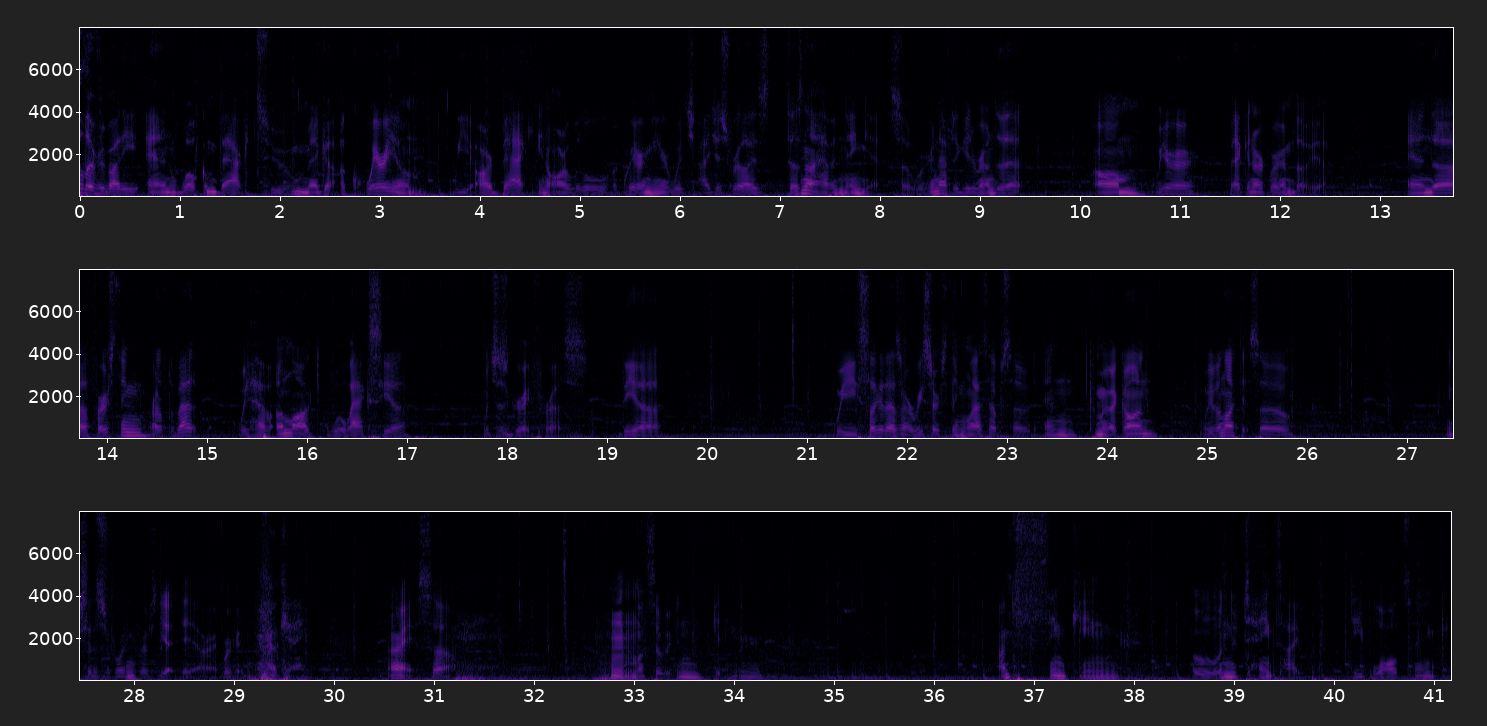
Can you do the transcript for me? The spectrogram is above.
Hello everybody and welcome back to Megaquarium. We are back in our little aquarium here, which I just realized does not have a name yet, so we're gonna have to get around to that. Um, we are back in our aquarium though, yeah. And uh, first thing right off the bat, we have unlocked Wiwaxia, which is great for us. The uh, we selected as our research thing last episode, and coming back on, we've unlocked it. So make sure this is recording first. Yeah, yeah, all right, we're good. okay. All right, so hmm, let's see what we can get here. I'm thinking, ooh, a new tank type, deep wall tank.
